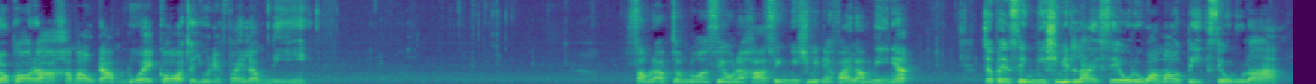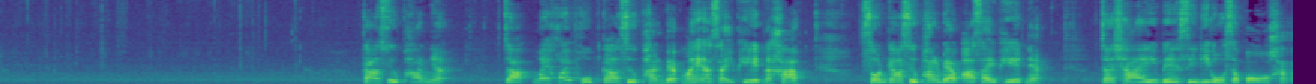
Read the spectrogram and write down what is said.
แล้วก็ราขมเหลาดำด้วยก็จะอยู่ในไฟลัมนี้สำหรับจำนวนเซลล์นะคะ สิ่งมีชีวิตในไฟลัมนี้เนี่ย จะเป็นสิ่งมีชีวิตหลายเซลล์หรือว่ามัลติเซลลูล่าการสืบพันธุ์เนี่ยจะไม่ค่อยพบการสืบพันธุ์แบบไม่อาศัยเพศนะคะ ส่วนการสืบพันธุ์แบบอาศัยเพศเนี่ย จะใช้เบซิดิโอสปอร์ค่ะ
